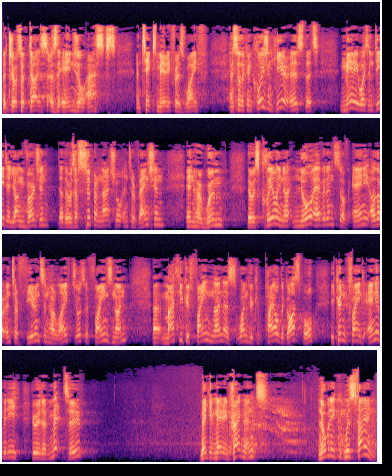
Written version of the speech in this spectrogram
But Joseph does as the angel asks and takes Mary for his wife. And so the conclusion here is that Mary was indeed a young virgin, that there was a supernatural intervention in her womb. There was clearly no, no evidence of any other interference in her life. Joseph finds none. Uh, Matthew could find none as one who compiled the gospel. He couldn't find anybody who would admit to making Mary pregnant. Nobody was found.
